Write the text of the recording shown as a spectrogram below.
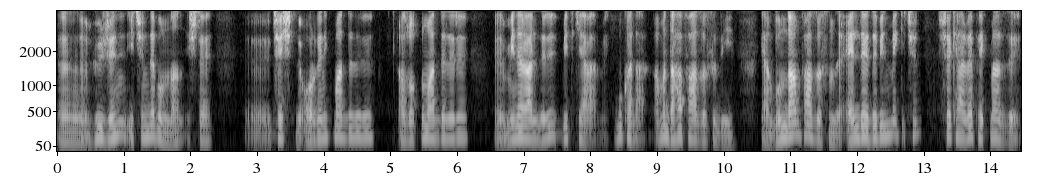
e, hücrenin içinde bulunan işte e, çeşitli organik maddeleri, azotlu maddeleri, mineralleri bitkiye vermek. Bu kadar ama daha fazlası değil. Yani bundan fazlasını elde edebilmek için şeker ve pekmezli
